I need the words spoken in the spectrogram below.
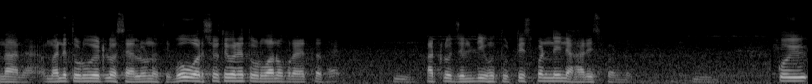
ના ના મને તોડવું એટલો સહેલો નથી. બહુ વર્ષોથી મને તોડવાનો પ્રયત્ન થાય. આટલો જલ્દી હું તૂટીશ પણ નહીં ને હારીશ પણ નહીં. કોઈ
